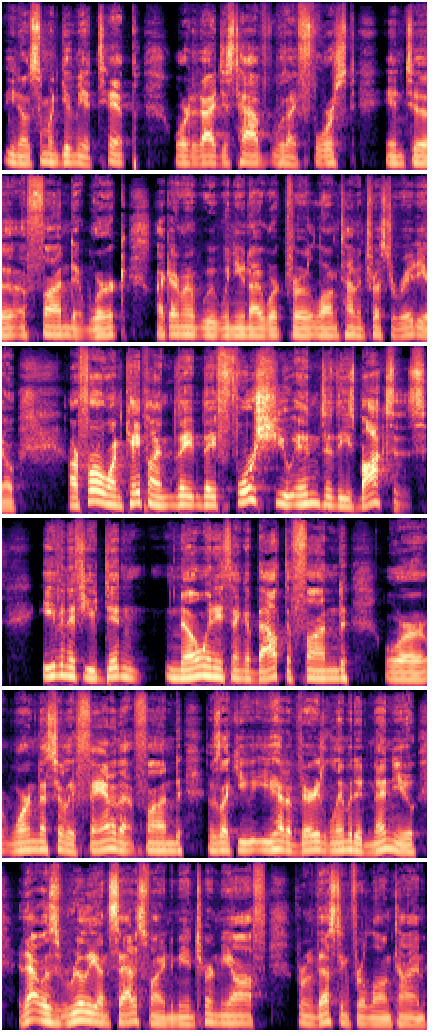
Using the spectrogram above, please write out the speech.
you know someone give me a tip, or did I just have was I forced into a fund at work? Like I remember when you and I worked for a long time in Trustor Radio, our 401k plan they they force you into these boxes, even if you didn't know anything about the fund or weren't necessarily a fan of that fund it was like you you had a very limited menu. That was really unsatisfying to me and turned me off from investing for a long time.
